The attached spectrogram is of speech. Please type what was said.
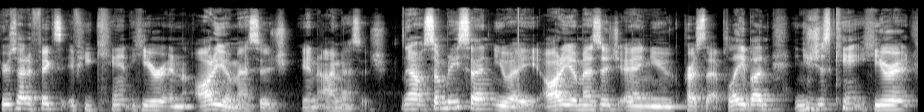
here's how to fix if you can't hear an audio message in iMessage. Now, somebody sent you a audio message and you press that play button and you just can't hear it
